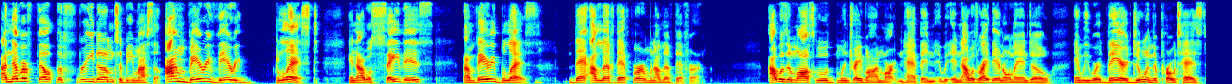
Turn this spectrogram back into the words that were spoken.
I never felt the freedom to be myself. I'm very very blessed, and I will say this, I'm very blessed that I left that firm when I left that firm. I was in law school when Trayvon Martin happened, and I was right there in Orlando, and we were there doing the protest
